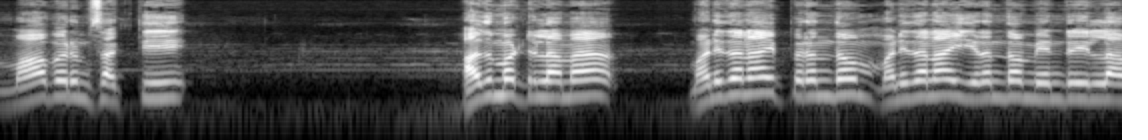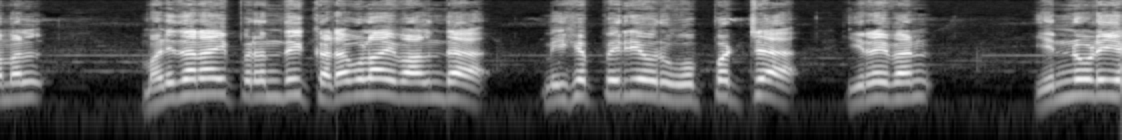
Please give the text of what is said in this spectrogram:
மாபெரும் சக்தி. அது மட்டும் இல்லாமல் மனிதனாய் பிறந்தோம் மனிதனாய் இறந்தோம் என்று இல்லாமல் மனிதனாய் பிறந்து கடவுளாய் வாழ்ந்த மிகப்பெரிய ஒரு ஒப்பற்ற இறைவன் என்னுடைய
